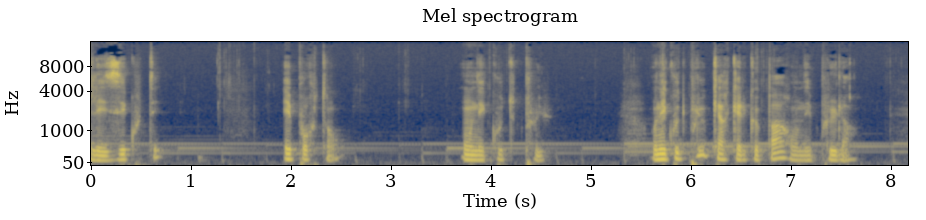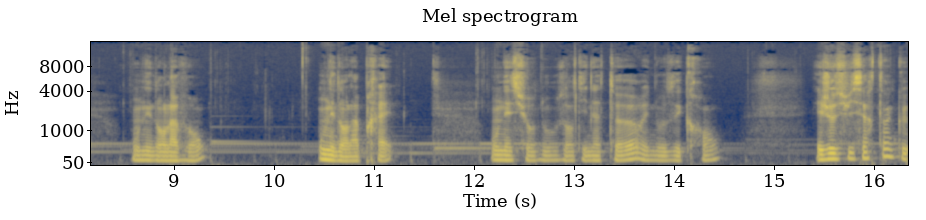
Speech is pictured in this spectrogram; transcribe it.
Les écouter? Et pourtant, on n'écoute plus. On n'écoute plus car quelque part on n'est plus là. On est dans l'avant, on est dans l'après, on est sur nos ordinateurs et nos écrans. Et je suis certain que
